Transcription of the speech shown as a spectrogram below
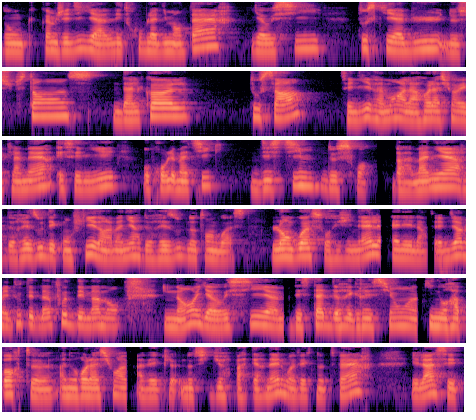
Donc, comme j'ai dit, il y a les troubles alimentaires, il y a aussi tout ce qui est abus de substances, d'alcool, tout ça, c'est lié vraiment à la relation avec la mère et c'est lié aux problématiques d'estime de soi, dans la manière de résoudre des conflits et dans la manière de résoudre notre angoisse. L'angoisse originelle, elle est là. Vous allez me dire, mais tout est de la faute des mamans. Non, il y a aussi euh, des stades de régression euh, qui nous rapportent euh, à nos relations avec notre figure paternelle ou avec notre père. Et là, c'est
